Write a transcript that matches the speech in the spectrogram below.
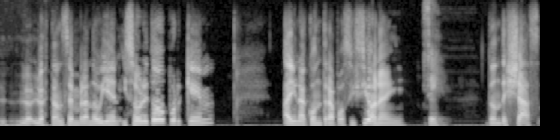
lo- lo están sembrando bien y sobre todo porque hay una contraposición ahí, Sí. donde Jazz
